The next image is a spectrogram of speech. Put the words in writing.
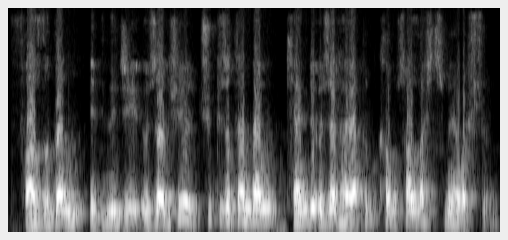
fazladan edineceği özel bir şey yok. Çünkü zaten ben kendi özel hayatımı kamusallaştırmaya başlıyorum.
